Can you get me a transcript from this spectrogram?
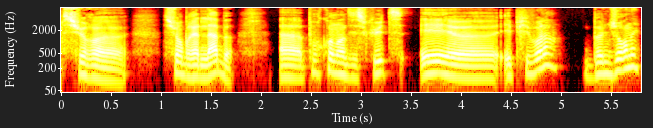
sur euh, euh, pour qu'on en discute. Et, euh, et puis voilà, bonne journée.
